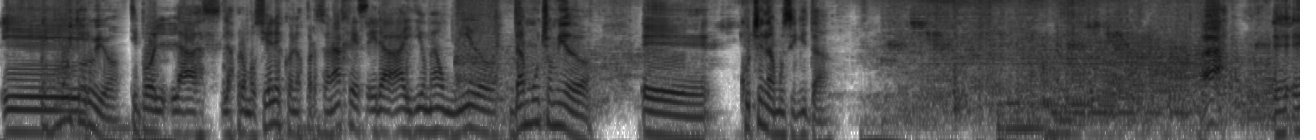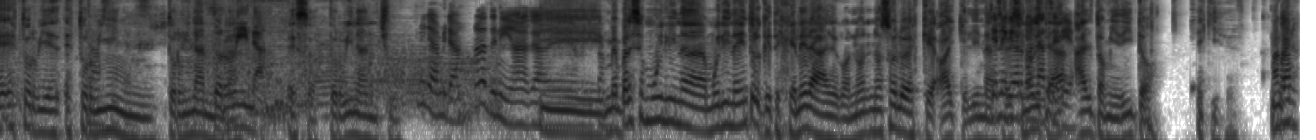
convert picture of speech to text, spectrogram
Y Es muy turbio. Tipo, las, las promociones con los personajes era, ay Dios, me da un miedo. Da mucho miedo. Eh, escuchen la musiquita. Ah, Eh, eh, es, turbi- es turbín, turbinanda. Turbina. Eso, turbinanchu. Mira, mira, no la tenía la Y me parece muy linda, muy linda intro que te genera algo. No, no solo es que, ay, qué linda Tiene que ver sino con que la te serie. da alto miedito. XD. Maca. Bueno,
